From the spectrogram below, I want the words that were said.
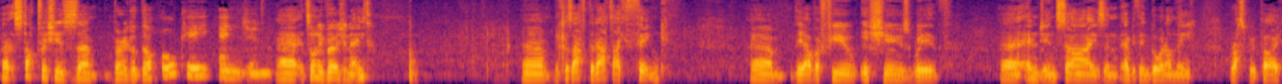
Uh, Stockfish is um, very good though. OK engine. Uh, it's only version 8. Um, because after that I think um, they have a few issues with uh, engine size and everything going on the Raspberry Pi.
